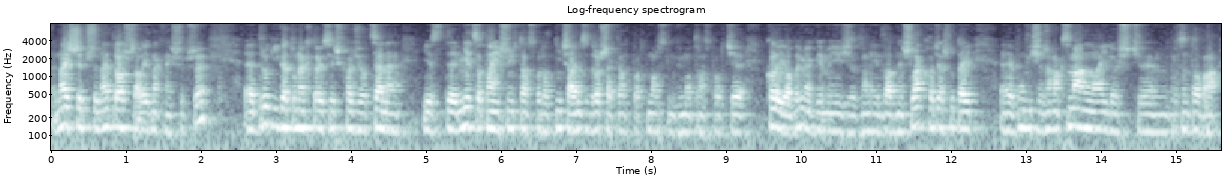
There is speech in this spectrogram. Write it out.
najszybszy, najdroższy, ale jednak najszybszy. Drugi gatunek to jest, jeśli chodzi o cenę, jest nieco tańszy niż transport lotniczy, a nieco droższy jak transport morski. Mówimy o transporcie kolejowym. Jak wiemy, jeździ tak zwany jedwabny szlak, chociaż tutaj mówi się, że maksymalna ilość procentowa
